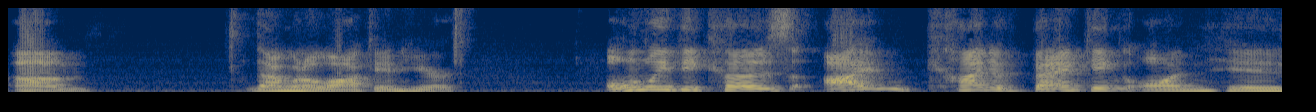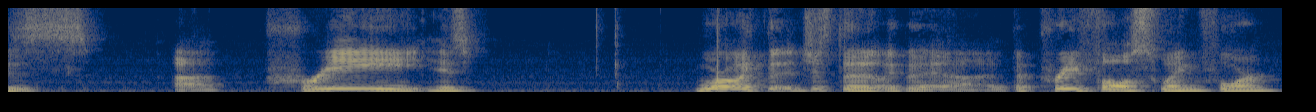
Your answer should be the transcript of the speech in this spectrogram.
Um, that I'm going to lock in here, only because I'm kind of banking on his uh, pre his more like the just the like the uh, the pre fall swing form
